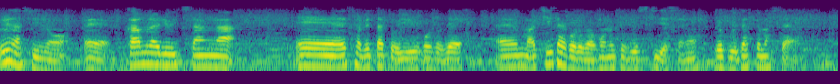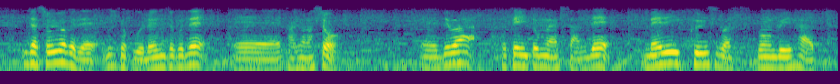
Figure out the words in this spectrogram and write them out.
ルナシーの、えー、河村隆一さんが、えー、されたということで、えー、まあ、小さい頃からこの曲好きでしたね。よく歌ってましたよ。じゃあそういうわけで2曲連続で、えー、かけましょう。えー、では、布袋寅泰さんで、メリークリスマス、ロンリーハート、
